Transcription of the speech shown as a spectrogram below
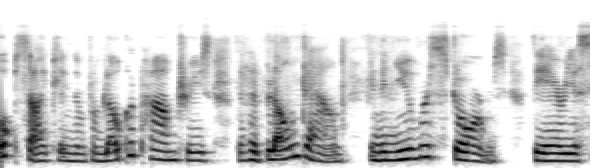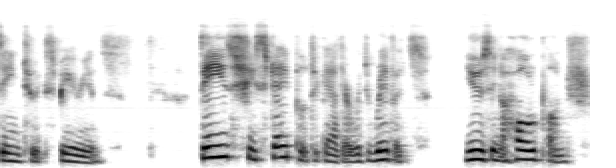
upcycling them from local palm trees that had blown down in the numerous storms the area seemed to experience. These she stapled together with rivets using a hole punch.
